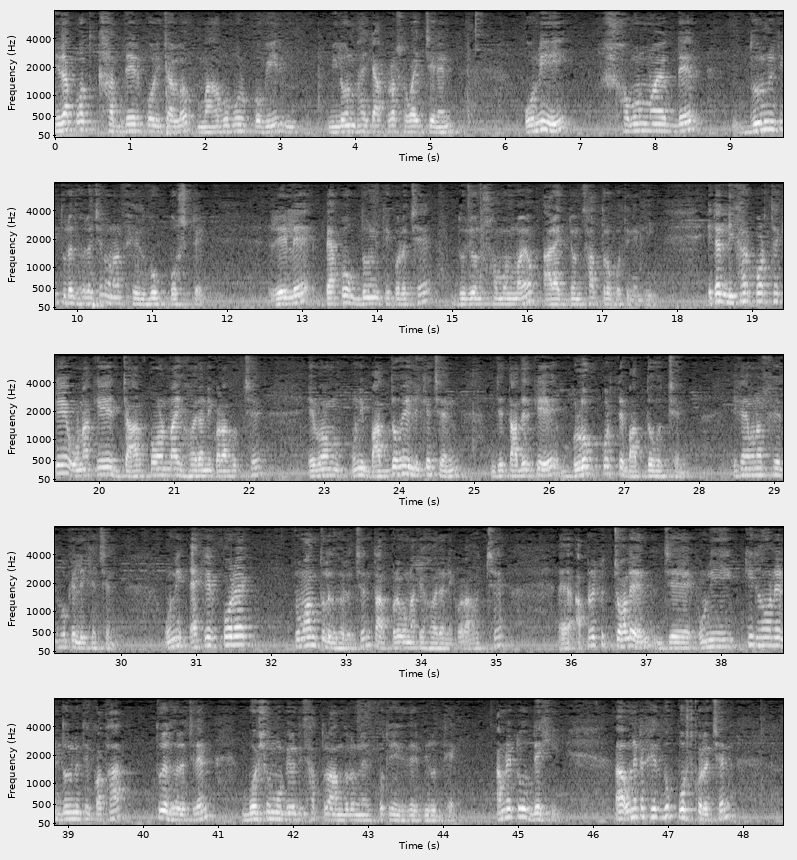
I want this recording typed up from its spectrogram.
নিরাপদ খাদ্যের পরিচালক মাহবুবুর কবির মিলন ভাইকে আপনারা সবাই চেনেন। উনি সমন্বয়কদের দুর্নীতি তুলে ধরেছেন ওনার ফেসবুক পোস্টে। রেলে ব্যাপক দুর্নীতি করেছে দুজন সমন্বয়ক আর একজন ছাত্র প্রতিনিধি। এটা লিখার পর থেকে ওনাকে যার পর নাই হয়রানি করা হচ্ছে এবং উনি বাধ্য হয়ে লিখেছেন যে তাদেরকে ব্লক করতে বাধ্য হচ্ছেন। এখানে ওনার ফেসবুকে লিখেছেন। উনি একের পর এক প্রমাণ তুলে ধরেছেন, তারপরে ওনাকে হয়রানি করা হচ্ছে। আপনারা একটু চলেন যে উনি কি ধরনের দুর্নীতির কথা তুলে ধরেছিলেন বৈষম্য বিরোধী ছাত্র আন্দোলনের প্রতিনিধিদের বিরুদ্ধে। আমরা একটু দেখি। উনি একটা ফেসবুক পোস্ট করেছেন।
